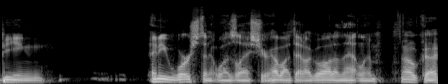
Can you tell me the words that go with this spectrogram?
being any worse than it was last year. How about that? I'll go out on that limb. Okay.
